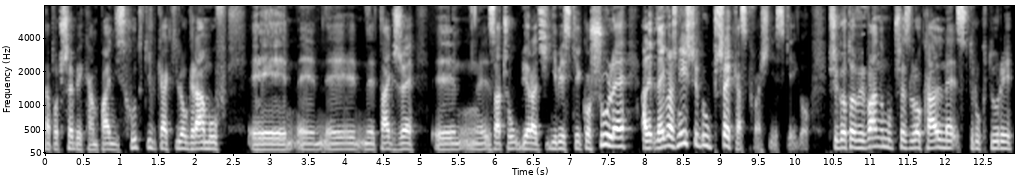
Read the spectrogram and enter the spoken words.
Na potrzeby kampanii schudł kilka kilogramów. E, e, Także zaczął ubierać niebieskie koszule, ale najważniejszy był przekaz Kwaśniewskiego, przygotowywany mu przez lokalne struktury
